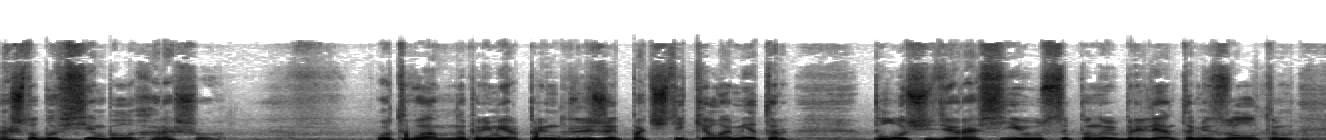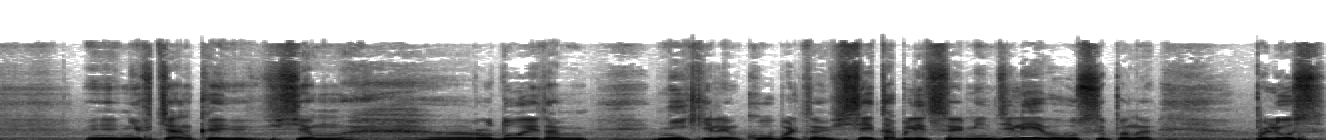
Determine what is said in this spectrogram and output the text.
А чтобы всем было хорошо. Вот вам, например, принадлежит почти километр площади России, усыпанную бриллиантами, золотом, э, нефтянкой, всем э, рудой, там, никелем, кобальтом, всей таблицей Менделеева усыпана, плюс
